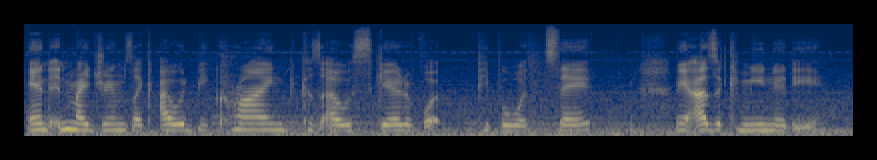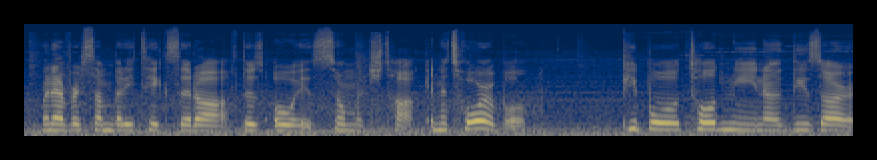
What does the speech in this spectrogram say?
And in my dreams, like, I would be crying because I was scared of what people would say. I mean, as a community, whenever somebody takes it off, there's always so much talk, and it's horrible. People told me, you know, these are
